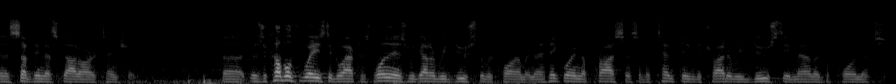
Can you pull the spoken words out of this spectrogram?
And it's something that's got our attention. Uh, there's a couple of ways to go after this. One is we got to reduce the requirement. I think we're in the process of attempting to try to reduce the amount of deployments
